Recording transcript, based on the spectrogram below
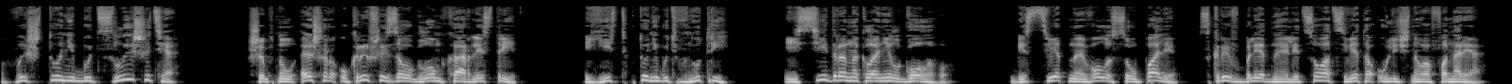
«Вы что-нибудь слышите?» — шепнул Эшер, укрывшись за углом Харли-стрит. «Есть кто-нибудь внутри?» Исидро наклонил голову. Бесцветные волосы упали, скрыв бледное лицо от света уличного фонаря.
